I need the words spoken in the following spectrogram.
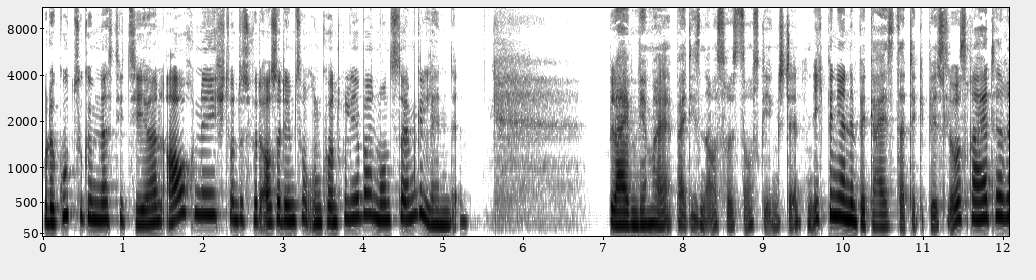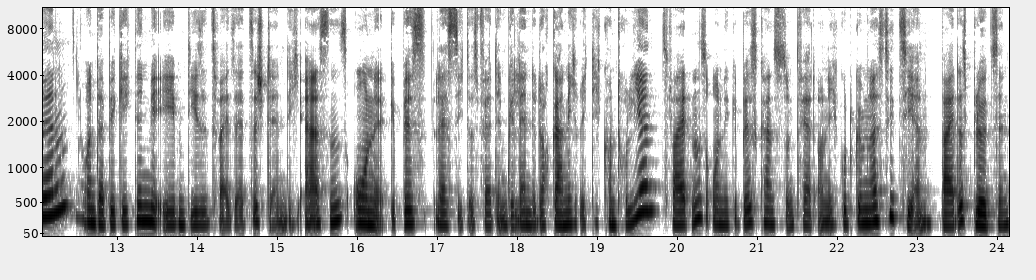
oder gut zu gymnastizieren, auch nicht und es wird außerdem zum unkontrollierbaren Monster im Gelände. Bleiben wir mal bei diesen Ausrüstungsgegenständen. Ich bin ja eine begeisterte Gebisslosreiterin und da begegnen mir eben diese zwei Sätze ständig. Erstens, ohne Gebiss lässt sich das Pferd im Gelände doch gar nicht richtig kontrollieren. Zweitens, ohne Gebiss kannst du ein Pferd auch nicht gut gymnastizieren. Beides Blödsinn.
